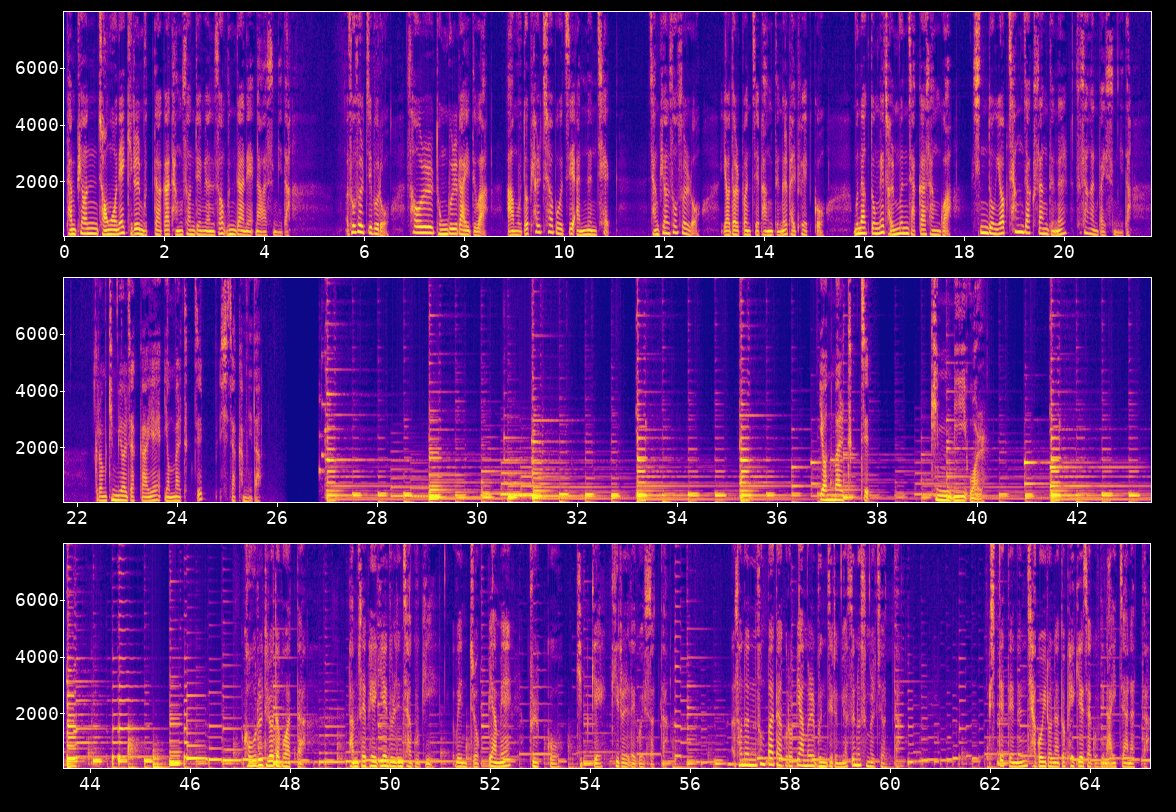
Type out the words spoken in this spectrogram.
단편 정원의 길을 묻다가 당선되면서 문단에 나왔습니다. 소설집으로 서울 동굴 가이드와 아무도 펼쳐보지 않는 책, 장편 소설로 여덟 번째 방 등을 발표했고 문학동네 젊은 작가상과 신동엽 창작상 등을 수상한 바 있습니다. 그럼 김미열 작가의 연말 특집 시작합니다. 연말 특집 김미월 거울을 들여다보았다. 밤새 배기에 눌린 자국이 왼쪽 뺨에 붉고 깊게 길을 내고 있었다. 선은 손바닥으로 뺨을 문지르며 쓴웃음을 지었다. 10대 때는 자고 일어나도 베개 자국이 나 있지 않았다.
